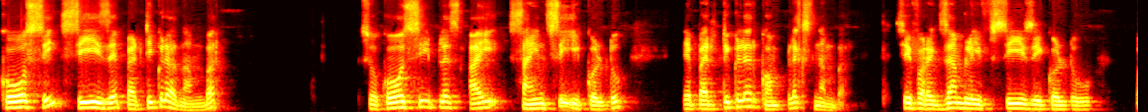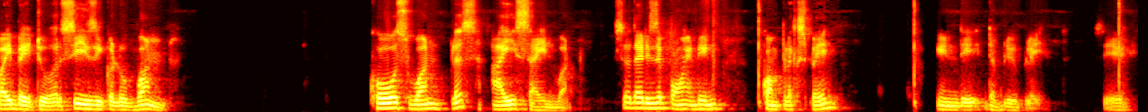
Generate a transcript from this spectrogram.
Cos c, c is a particular number. So cos c plus i sin c equal to a particular complex number. Say for example, if c is equal to pi by 2 or c is equal to 1, cos 1 plus i sin 1. So that is a point in complex plane in the w plane. See,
